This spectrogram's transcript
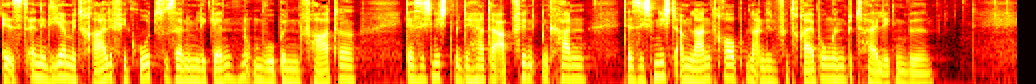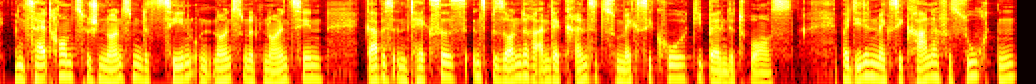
Er ist eine diametrale Figur zu seinem legendenumwobenen Vater, der sich nicht mit der Härte abfinden kann, der sich nicht am Landraub und an den Vertreibungen beteiligen will. Im Zeitraum zwischen 1910 und 1919 gab es in Texas, insbesondere an der Grenze zu Mexiko, die Bandit Wars bei denen Mexikaner versuchten,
